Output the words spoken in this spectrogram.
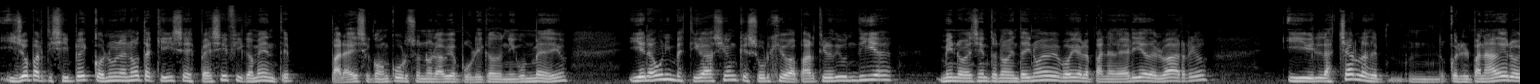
Y yo participé con una nota que hice específicamente para ese concurso, no la había publicado en ningún medio, y era una investigación que surgió a partir de un día 1999 voy a la panadería del barrio y las charlas de, con el panadero,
